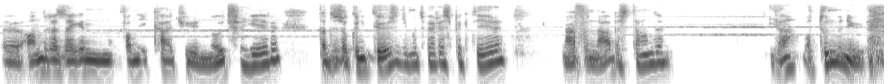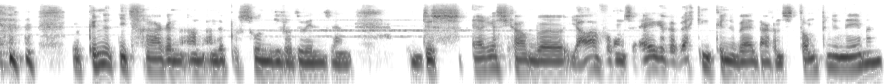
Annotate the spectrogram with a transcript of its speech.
Uh, anderen zeggen van ik ga het jullie nooit vergeven. Dat is ook een keuze, die moeten we respecteren. Maar voor nabestaanden, ja, wat doen we nu? we kunnen het niet vragen aan, aan de personen die verdwenen zijn. Dus ergens gaan we, ja, voor onze eigen verwerking kunnen wij daar een standpunt nemen.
